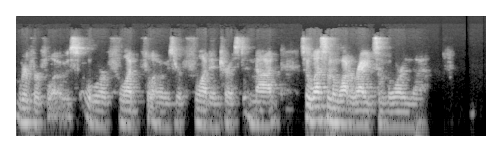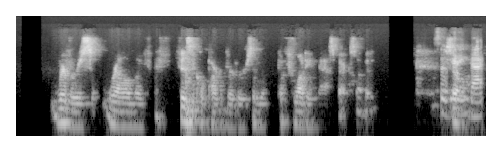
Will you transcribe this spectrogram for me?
river flows or flood flows or flood interest and not so less in the water rights and more in the rivers realm of physical part of rivers and the, the flooding aspects of it so, so getting back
